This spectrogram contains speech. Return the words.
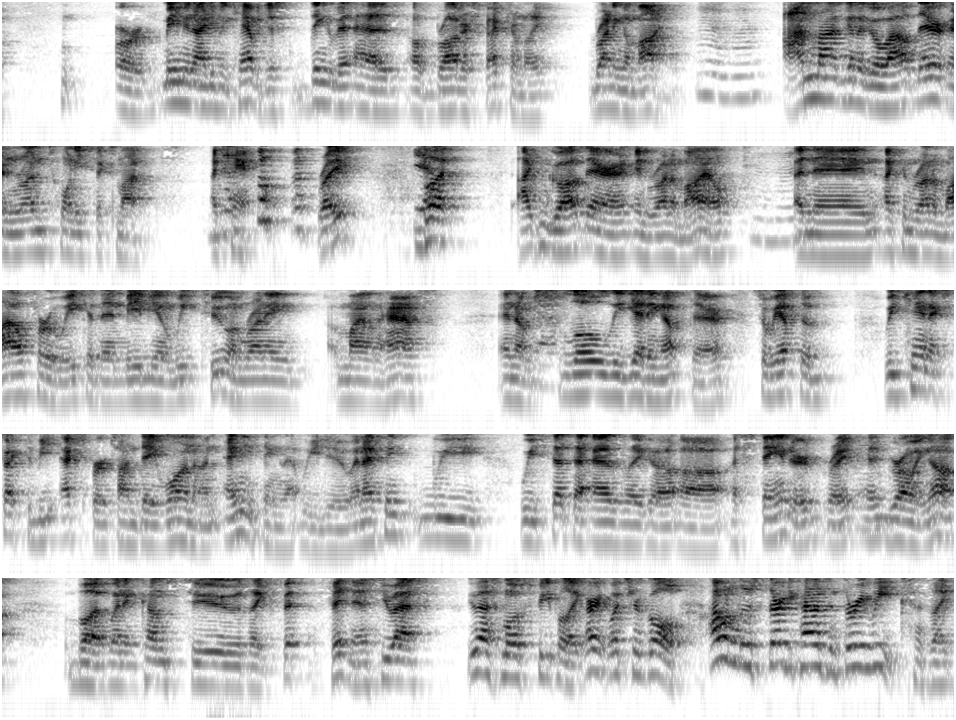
or maybe not even camp. Just think of it as a broader spectrum, like running a mile. Mm-hmm. I'm not gonna go out there and run 26 miles. I can't, right? But I can go out there and run a mile, mm-hmm. and then I can run a mile for a week, and then maybe on week two I'm running a mile and a half, and I'm Yeah. slowly getting up there. So we have to, we can't expect to be experts on day one on anything that we do, and I think we we set that as like a, a, a standard, right? Mm-hmm. Growing up, but when it comes to it's like fit, fitness, you ask you ask most people like, all right, what's your goal? I want to lose 30 pounds in three weeks. It's like,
